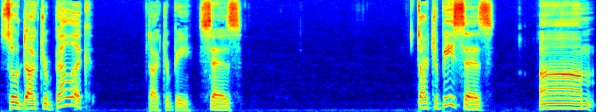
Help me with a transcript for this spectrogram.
So dr belloc Dr. B says, Dr. B says, um,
